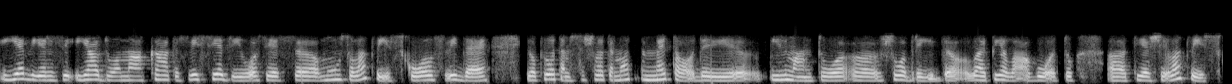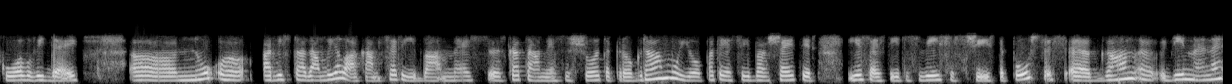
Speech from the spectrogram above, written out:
ievirzi jādomā, kā tas viss iedzīvosies mūsu Latvijas skolas vidē, jo, protams, šo te metodi izmanto šobrīd, lai pielāgotu tieši Latvijas skolu videi. Nu, ar vis tādām lielākām cerībām mēs skatāmies uz šo te programmu, jo patiesībā šeit ir iesaistītas visas šīs te puses, gan ģimene,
